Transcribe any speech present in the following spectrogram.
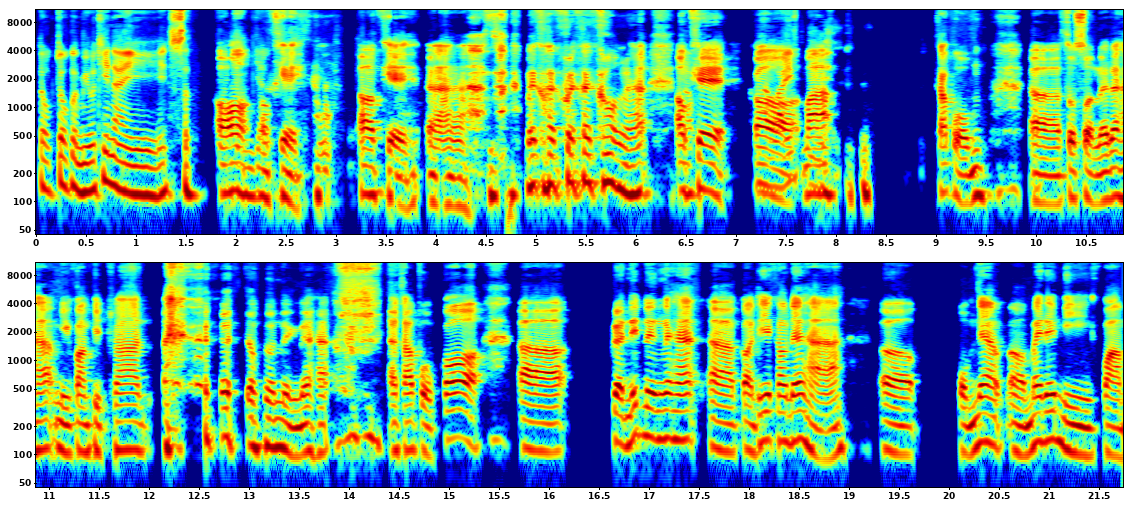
โจกโจกดมิวที่ในอ๋อโอเค โอเคอ่าไม่ค่อยค่อยค่อยคล่องนะฮะ โอเค ก็มาครับผมสดๆเลยนะฮะ มีความผิดพลาดจำนวนหนึ่งนะฮะนะครับผมก็เกริ่นนิดนึงนะฮะก่อนที่จะเข้าเนื้อหา ผมเนี่ยไม่ได้มีความ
